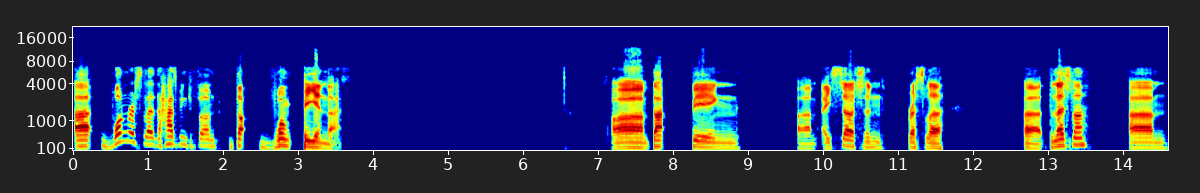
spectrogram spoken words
uh one wrestler that has been confirmed but won't be in there. Um, that being um a certain wrestler, uh, the Lesnar. Um,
